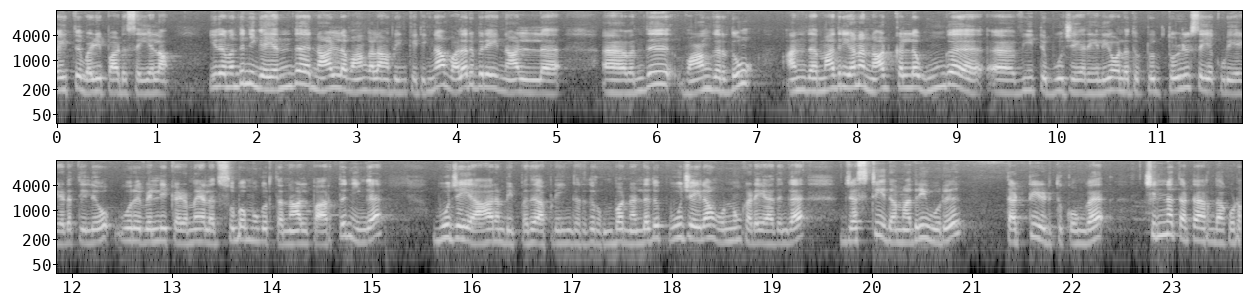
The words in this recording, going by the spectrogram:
வைத்து வழிபாடு செய்யலாம். இதை வந்து நீங்கள் எந்த நாளில் வாங்கலாம் அப்படின்னு கேட்டிங்கன்னா வளர்பிறை நாளில் வந்து வாங்குறதும் அந்த மாதிரியான நாட்களில் உங்கள் வீட்டு பூஜை அறையிலையோ அல்லது தொழில் செய்யக்கூடிய இடத்திலையோ ஒரு வெள்ளிக்கிழமை அல்லது சுப முகூர்த்த நாள் பார்த்து நீங்கள் பூஜையை ஆரம்பிப்பது அப்படிங்கிறது ரொம்ப நல்லது. பூஜையெலாம் ஒன்றும் கிடையாதுங்க. ஜஸ்ட் இதை மாதிரி ஒரு தட்டு எடுத்துக்கோங்க. சின்ன தட்டாக இருந்தால் கூட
